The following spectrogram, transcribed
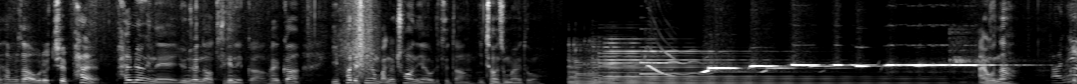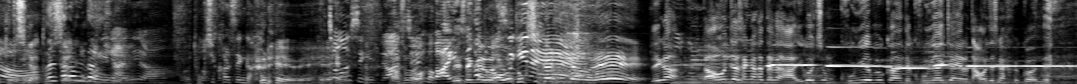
2, 3, 4, 5, 6, 7, 8 8명이네 윤철 나두 개니까 그러니까 2, 8에 10명 16,000원이야 우리 둘당 2,000원씩만 해도 아니구나 아니야. 독식이야, 독식이 한 사람당이 아니라. 아, 독식할 생각을 해 왜? 정식이지. 뭐 아, 지금 마인드 생각을 왜 독식할 생각을 해? 내가 나 혼자 생각하다가 아 이거 좀 공유해 볼까 하는데 공유할 게 아니라 나 혼자 생각할 거였네. 아.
